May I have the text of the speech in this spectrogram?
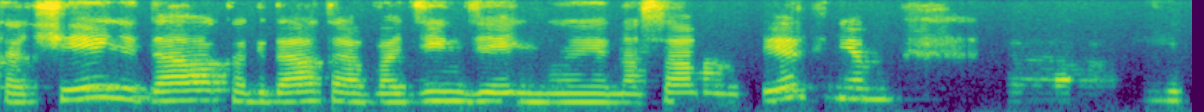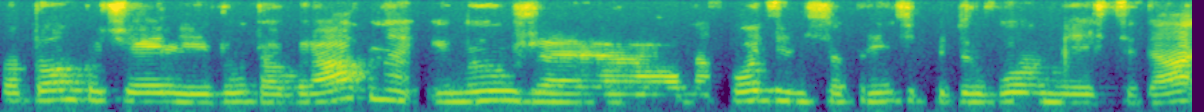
качели, да, когда-то в один день мы на самом верхнем, и потом качели идут обратно, и мы уже находимся, в принципе, в другом месте, да,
